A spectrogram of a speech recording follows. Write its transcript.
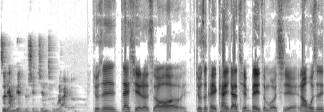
这两点就显现出来了。就是在写的时候，就是可以看一下前辈怎么写，然后或是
